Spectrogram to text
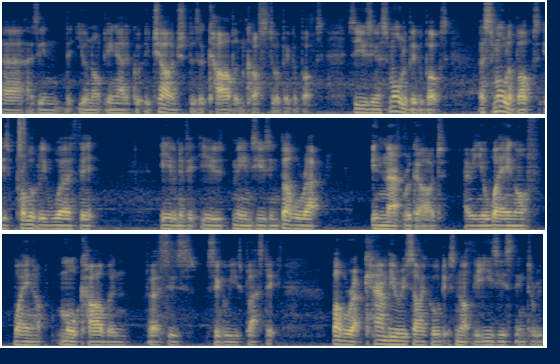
uh, as in that you're not being adequately charged. There's a carbon cost to a bigger box. So using a smaller, bigger box, a smaller box is probably worth it, even if it use, means using bubble wrap. In that regard, I mean, you're weighing off, weighing up more carbon versus single-use plastic bubble wrap can be recycled. It's not the easiest thing to re-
